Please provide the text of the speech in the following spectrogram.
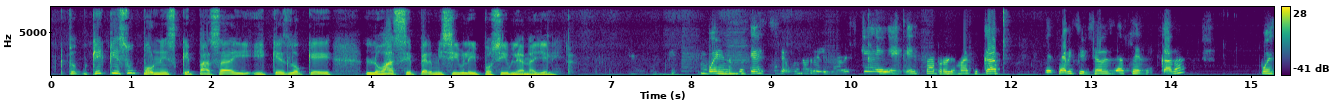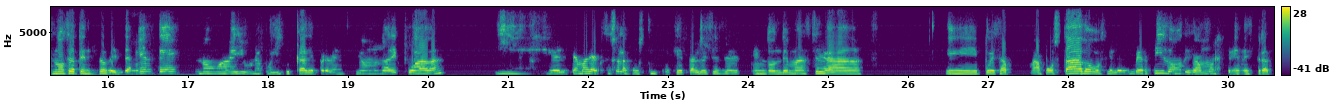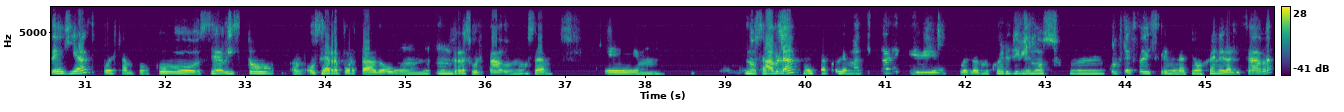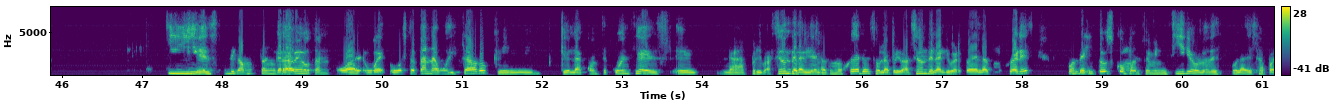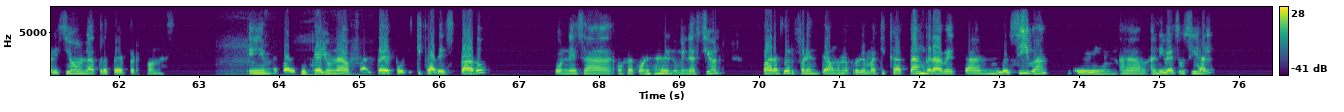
¿qué, supones que pasa y, qué es lo que lo hace permisible y posible, Anayeli? Bueno, lo que es una realidad es que esta problemática que se ha visibilizado desde hace décadas, pues no se ha atendido debidamente, no hay una política de prevención adecuada y el tema de acceso a la justicia, que tal vez es en donde más se ha eh, pues apostado o se le ha invertido, digamos, en estrategias, pues tampoco se ha visto o, se ha reportado un, resultado, ¿no? O sea, em, nos habla esta problemática de que pues las mujeres vivimos un contexto de discriminación generalizada y es, digamos, tan grave o, tan, o, está tan agudizado que, la consecuencia es la privación de la vida de las mujeres o la privación de la libertad de las mujeres con delitos como el feminicidio o, o la desaparición, la trata de personas. Eh, me parece que hay una falta de política de Estado con esa, o sea, con esa denominación para hacer frente a una problemática tan grave, tan lesiva eh, a nivel social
